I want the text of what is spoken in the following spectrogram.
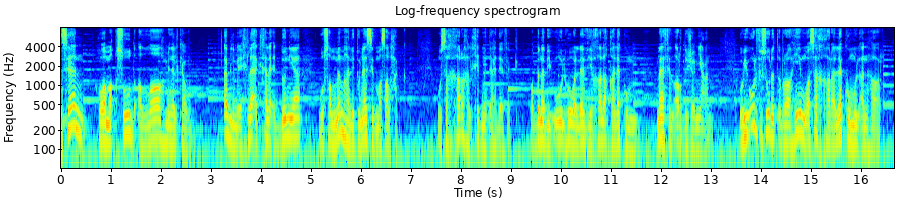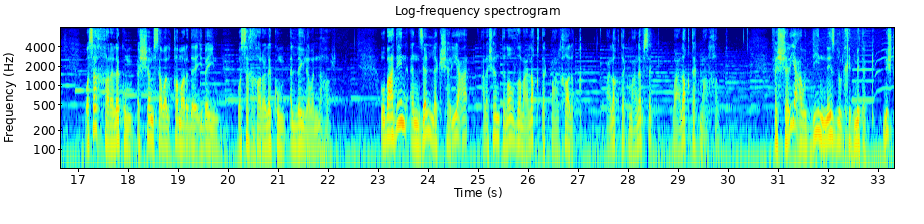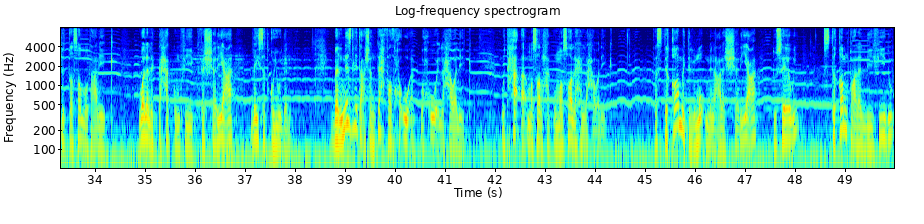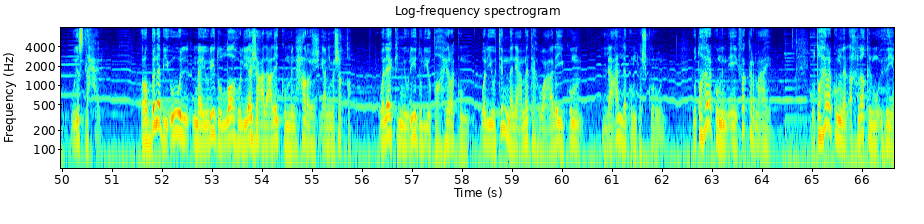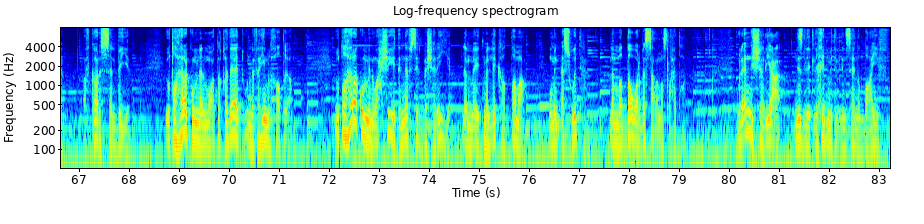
الإنسان هو مقصود الله من الكون. قبل ما يخلقك خلق الدنيا وصممها لتناسب مصالحك وسخرها لخدمة أهدافك. ربنا بيقول هو الذي خلق لكم ما في الأرض جميعا. وبيقول في سورة إبراهيم وسخر لكم الأنهار. وسخر لكم الشمس والقمر دائبين. وسخر لكم الليل والنهار. وبعدين أنزل لك شريعة علشان تنظم علاقتك مع الخالق وعلاقتك مع نفسك وعلاقتك مع الخلق. فالشريعة والدين نزلوا لخدمتك مش للتسلط عليك ولا للتحكم فيك فالشريعة ليست قيودا بل نزلت عشان تحفظ حقوقك وحقوق اللي حواليك وتحقق مصالحك ومصالح اللي حواليك. فاستقامة المؤمن على الشريعة تساوي استقامته على اللي يفيده ويصلح حاله. ربنا بيقول ما يريد الله ليجعل عليكم من حرج يعني مشقة. ولكن يريد ليطهركم وليتم نعمته عليكم لعلكم تشكرون. يطهركم من إيه؟ فكر معايا. يطهركم من الأخلاق المؤذية الافكار السلبية. يطهركم من المعتقدات والمفاهيم الخاطئة. يطهركم من وحشية النفس البشرية لما يتملكها الطمع ومن قسوتها لما تدور بس على مصلحتها. ولأن الشريعة نزلت لخدمة الإنسان الضعيف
